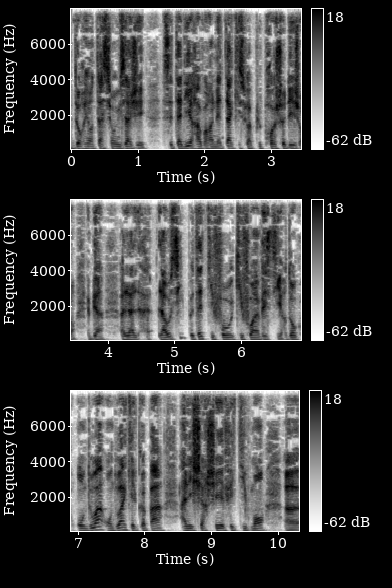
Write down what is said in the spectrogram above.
d'orientation usagée, c'est-à-dire avoir un État qui soit plus proche des gens. Eh bien, là, là aussi, peut-être qu'il faut qu'il faut investir. Donc on doit, on doit quelque part aller chercher effectivement euh,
